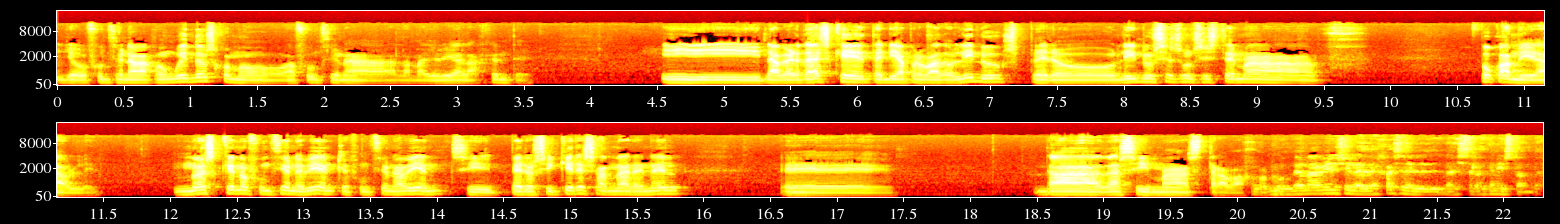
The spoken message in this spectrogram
yo funcionaba con Windows como funciona la mayoría de la gente. Y la verdad es que tenía probado Linux, pero Linux es un sistema poco amigable. No es que no funcione bien, que funciona bien, sí, pero si quieres andar en él, eh, da, da sí más trabajo. ¿no? Funciona bien si le dejas el- la instalación estándar.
